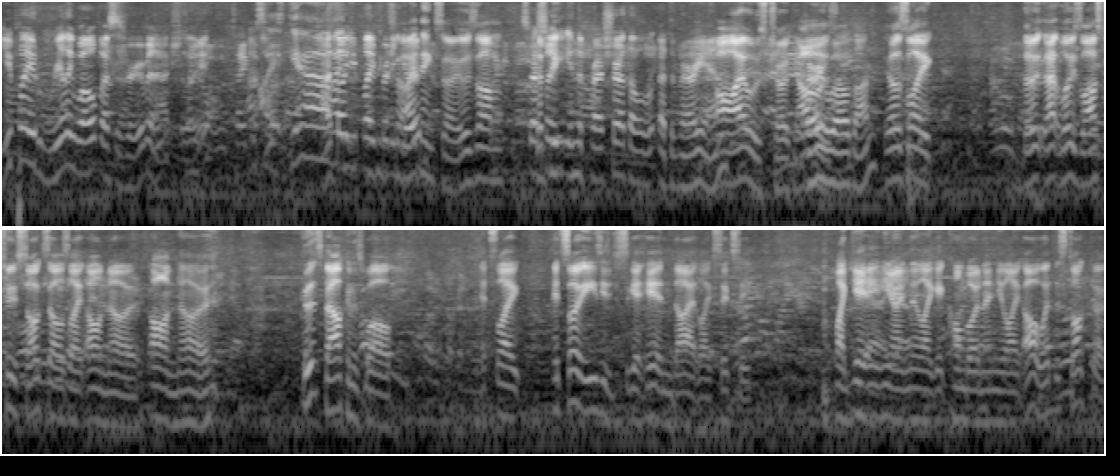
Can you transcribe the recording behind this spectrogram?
you played really well versus Ruben actually, Yeah, I thought you played pretty so, good. I think so. It was um, the especially pe- in the pressure at the at the very end. oh, I was choking. I Very was- well done. It was like those, that, those last two stocks. I was like, oh no, oh no, because it's Falcon as well. It's like it's so easy just to get hit and die at like 60. Like get Yeah, you know, and then like get combo, and then you're like, oh, where'd the stock go?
